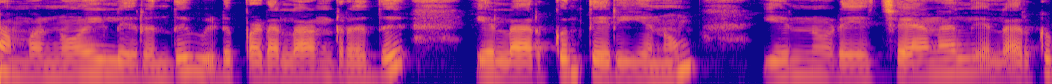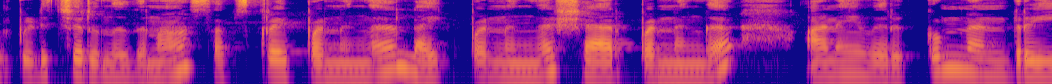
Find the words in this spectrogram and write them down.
நம்ம நோயிலிருந்து விடுபடலான்றது எல்லாருக்கும் தெரியணும். என்னுடைய சேனல் சேனல் எல்லாருக்கும் பிடிச்சிருந்ததுன்னா சப்ஸ்கிரைப் பண்ணுங்கள் லைக் பண்ணுங்கள் ஷேர் பண்ணுங்கள் அனைவருக்கும் நன்றி.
